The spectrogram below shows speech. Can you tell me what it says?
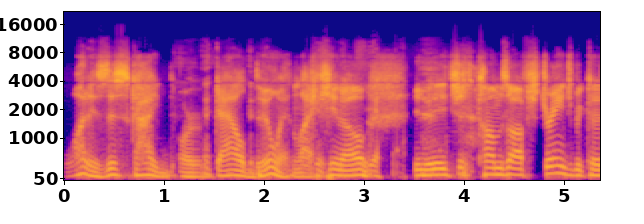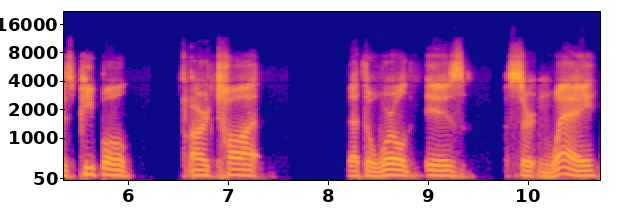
what is this guy or gal doing? Like, you know, yeah. it just comes off strange because people are taught that the world is a certain way.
